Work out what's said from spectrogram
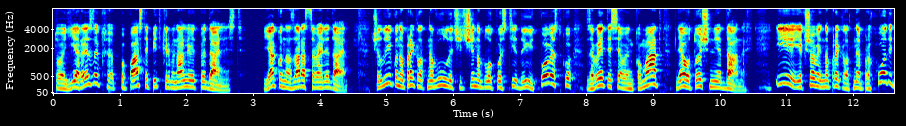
то є ризик попасти під кримінальну відповідальність. Як вона зараз це виглядає? Чоловіку, наприклад, на вулиці чи на блокпості дають повістку з'явитися в воєнкомат для уточнення даних. І якщо він, наприклад, не приходить,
